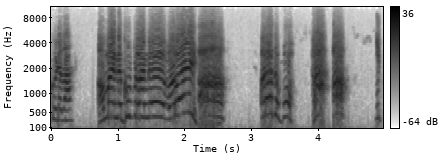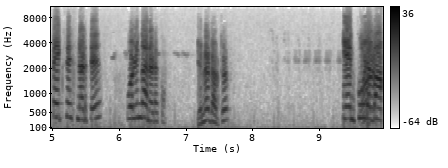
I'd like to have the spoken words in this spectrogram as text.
என் கூட வா அம்மா என்ன கூப்பிடுறாங்க? வரை! வராத போ! இப்ப எக்ஸசைஸ் நடத்து. ஒழுங்கா நடக்கும். என்ன டாக்டர்? என் கூட வா.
